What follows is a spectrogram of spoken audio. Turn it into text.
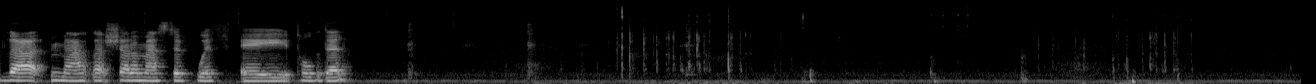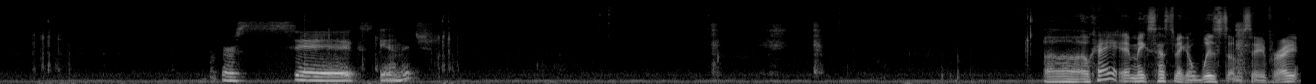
that ma- that shadow mastiff with a Toll the Dead. For six damage. Uh, okay, it makes has to make a wisdom save, right?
